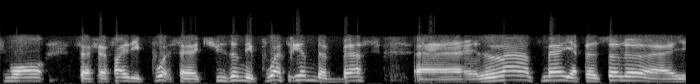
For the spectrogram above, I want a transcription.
fumoirs, ça fait faire des pois, ça cuisine des poitrines de bœuf euh, lentement. Ils appellent ça là. euh,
